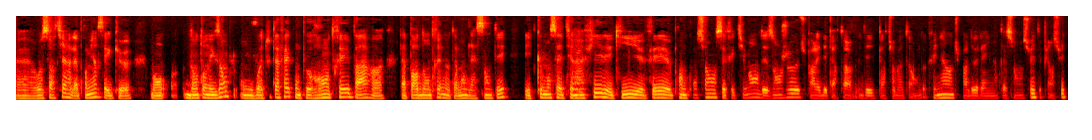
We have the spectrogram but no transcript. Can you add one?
euh, ressortir. La première, c'est que, bon, dans ton exemple, on voit tout à fait qu'on peut rentrer par euh, la porte d'entrée, notamment de la santé, et de commencer à tirer Mm. un fil et qui fait prendre conscience effectivement des enjeux. Tu parlais des, pertur- des perturbateurs endocriniens, tu parles de l'alimentation ensuite, et puis ensuite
